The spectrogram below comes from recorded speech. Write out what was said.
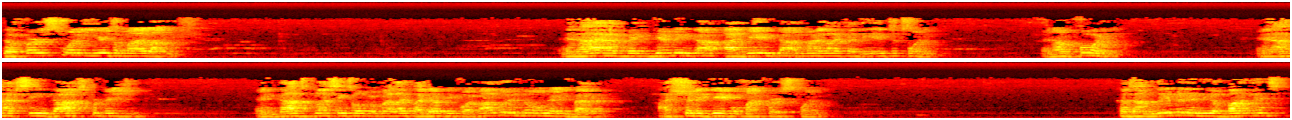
the first 20 years of my life. And I have been giving God, I gave God my life at the age of 20. And I'm 40. And I have seen God's provision and God's blessings over my life like never before. If I would have known any better, I should have gave him my first 20. Because I'm living in the abundance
